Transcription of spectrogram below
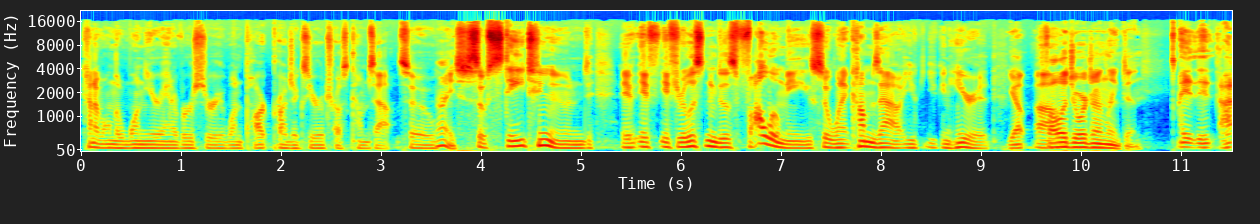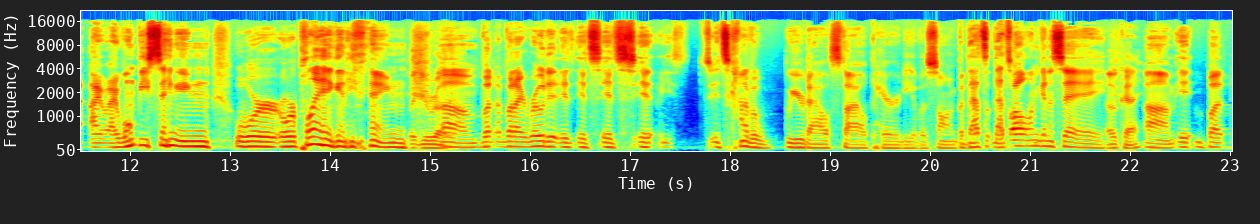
kind of on the one year anniversary when Project Zero Trust comes out. So Nice. So stay tuned. If, if you're listening to this, follow me. So when it comes out, you you can hear it. Yep. Follow George on LinkedIn. It, it, I, I won't be singing or or playing anything. But you wrote um, But but I wrote it. it it's it's it, it's kind of a Weird Al style parody of a song. But that's that's all I'm gonna say. Okay. Um. It. But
